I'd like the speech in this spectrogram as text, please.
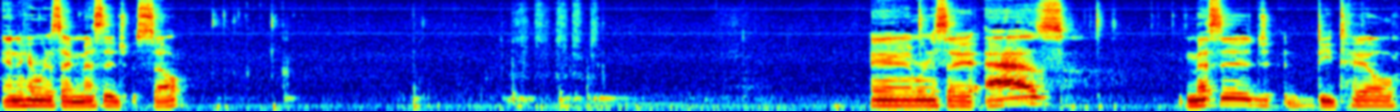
And here we're going to say message cell. And we're to say as message detail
